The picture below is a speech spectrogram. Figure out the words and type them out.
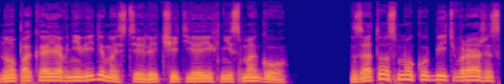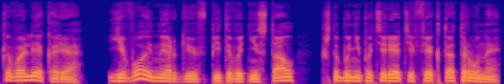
Но пока я в невидимости, лечить я их не смогу. Зато смог убить вражеского лекаря. Его энергию впитывать не стал, чтобы не потерять эффект от руны.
